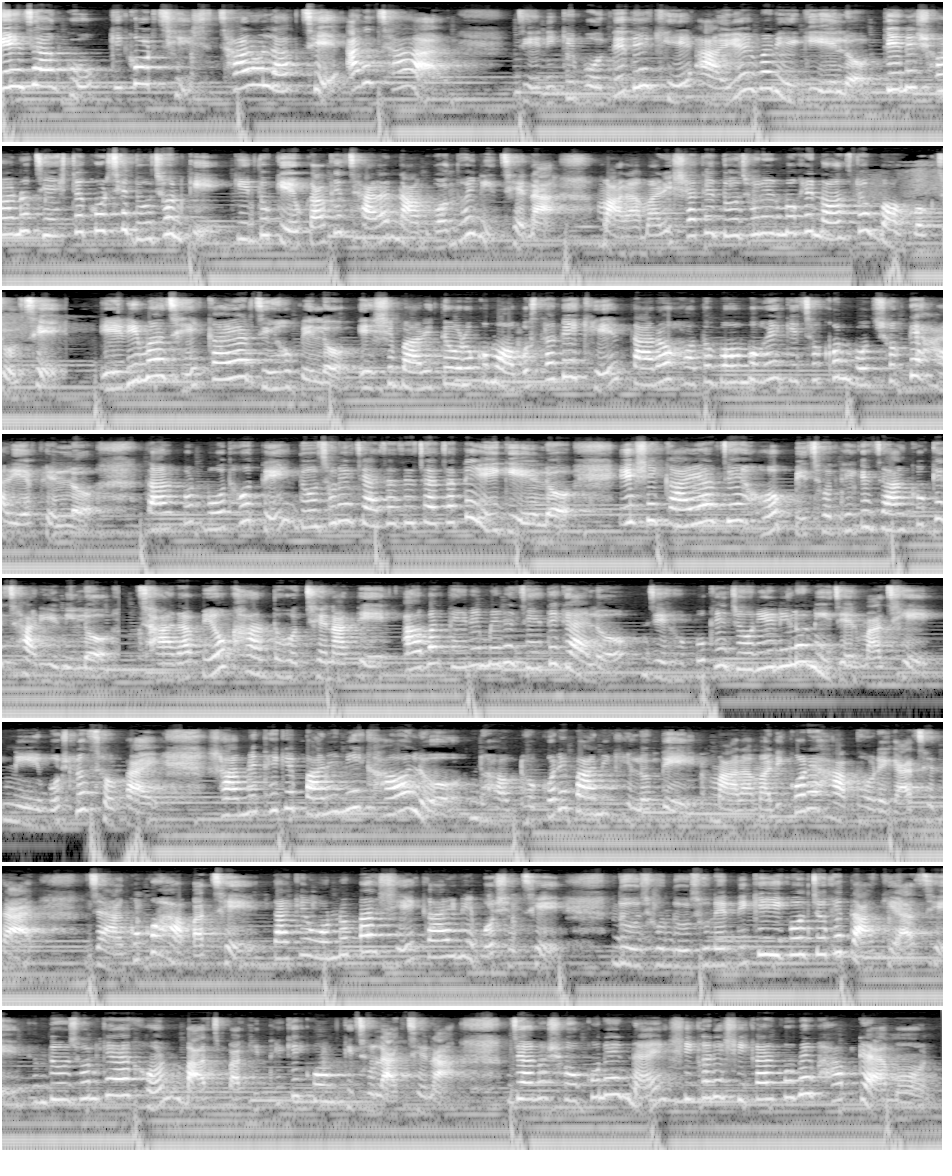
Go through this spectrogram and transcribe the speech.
এই জাগো কি করছিস? ছাড়ো লাগছে। আরে ছাড়! জেনিকে বলতে দেখে আইয়া এবার এগিয়ে এলো। টেনে সরানোর চেষ্টা করছে দুজনকে, কিন্তু কেউ কাউকে ছাড়ার নাম গন্ধই নিচ্ছে না। মারামারির সাথে দুজনের মুখে ননস্টপ বকবক চলছে। এরই মাঝে কায়ার জেহ পেল। এসে বাড়িতে ওরকম অবস্থা দেখে তারাও হতভম্ব হয়ে কিছুক্ষণ বোধ শক্তি হারিয়ে ফেলল। তারপর বোধ হতেই দুজনে চেঁচাতে চেঁচাতে এগিয়ে এলো। এসে কায়ার জেহ পিছন থেকে জাঙ্কুকে ছাড়িয়ে নিল। ছাড়া পেয়েও ক্ষান্ত হচ্ছে না তে আবার টেনে মেরে যেতে গেল। জেহপুকে জড়িয়ে নিল নিজের মাঝে। নিয়ে বসল সোফায়। সামনে থেকে পানি নিয়ে খাওয়ালো। ঢক ঢক করে পানি খেলো তে। মারামারি করে হাত ধরে গেছে তার। জাগুকো হাঁপাচ্ছে তাকে অন্য পাশে কাইনে বসেছে। দুজন দুজনের দিকে ইগল চোখে তাকিয়ে আছে। দুজনকে এখন বাজ পাখির থেকে কম কিছু লাগছে না। যেন শকুনের ন্যায় শিকারে শিকার করবে ভাবটা এমন।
